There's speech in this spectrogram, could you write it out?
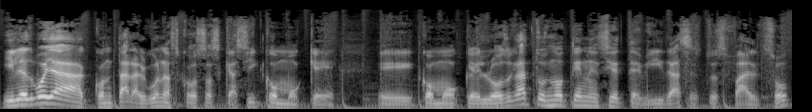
Y les voy a contar algunas cosas que así como que, eh, como que los gatos no tienen siete vidas, esto es falso.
